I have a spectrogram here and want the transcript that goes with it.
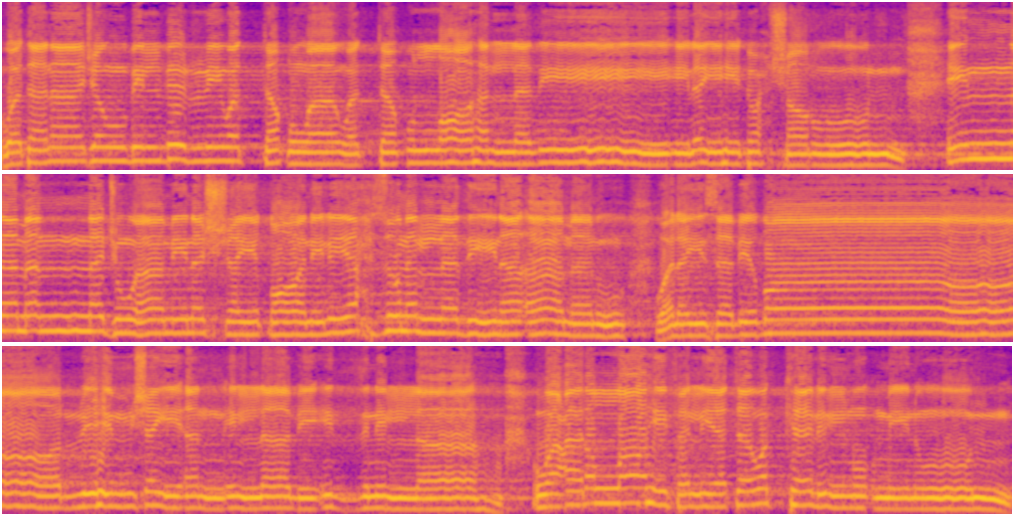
وتناجوا بالبر والتقوى واتقوا الله الذي إليه تحشرون إنما النجوى من الشيطان ليحزن الذين آمنوا وليس بضارهم شيئا إلا بإذن الله. وعلى الله فليتوكل المؤمنون.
